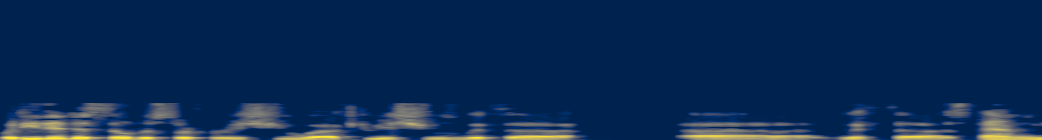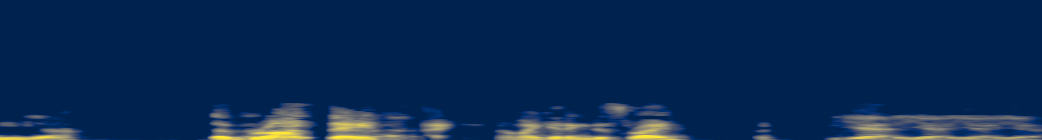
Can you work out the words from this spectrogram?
But he did the Silver Surfer issue, a few issues with uh, uh, with uh, Stan Lee. Uh, the Bronze Age. Am I getting this right? Yeah, yeah, yeah, yeah.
